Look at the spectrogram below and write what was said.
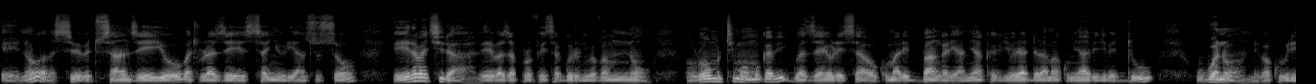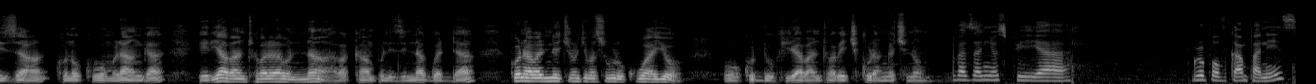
eno abasibe betusanzeeyo batulaze essanyu lya nsuso era bakira beebaza profesa gordon bava muno olw'omutima omugabi gwazayolesa okumala ebbanga lya myaka gyolera ddala makumi abiri beddu. Wano ne bakubiriza konokuba omulanga eri abantu abalala bonna aba kampuni zinnaggwadda ko n'abalina ekino kye basobola okuwaayo okudduukirira abantu ab'ekikula nga kino. Baza nnyo spia group of companies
